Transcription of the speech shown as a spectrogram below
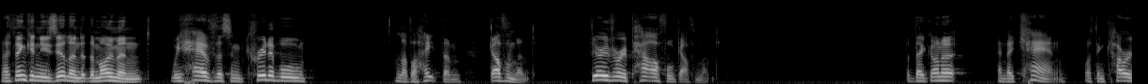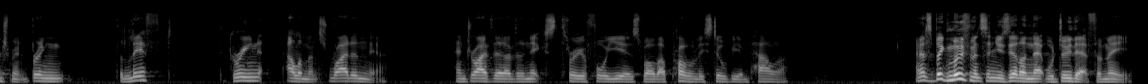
And I think in New Zealand at the moment, we have this incredible love or hate them, government. Very, very powerful government. But they're going to, and they can, with encouragement, bring the left, the green elements right in there and drive that over the next three or four years while they'll probably still be in power. And it's big movements in New Zealand that will do that for me.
